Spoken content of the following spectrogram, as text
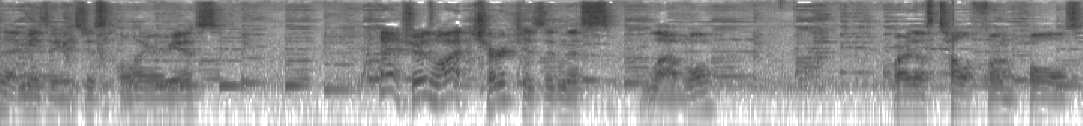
And that music is just hilarious. Yeah, sure, there's a lot of churches in this level. Or those telephone poles.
